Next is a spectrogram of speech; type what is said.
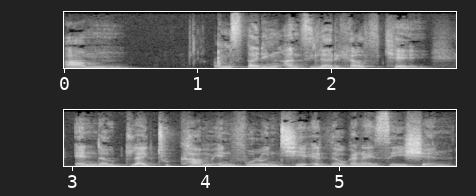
um, I'm studying ancillary healthcare and I would like to come and volunteer at the organization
